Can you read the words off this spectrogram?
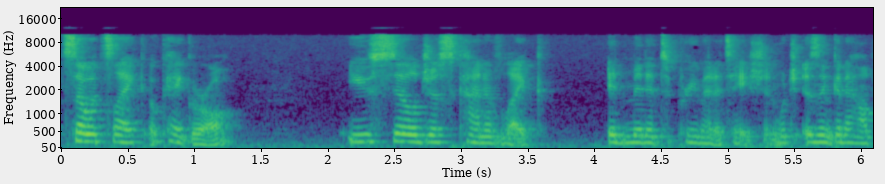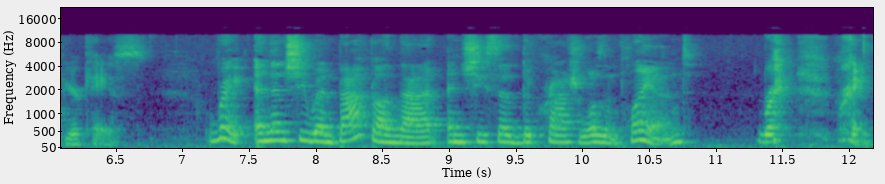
so it's like okay girl you still just kind of like admitted to premeditation which isn't going to help your case Right. And then she went back on that and she said the crash wasn't planned. right right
